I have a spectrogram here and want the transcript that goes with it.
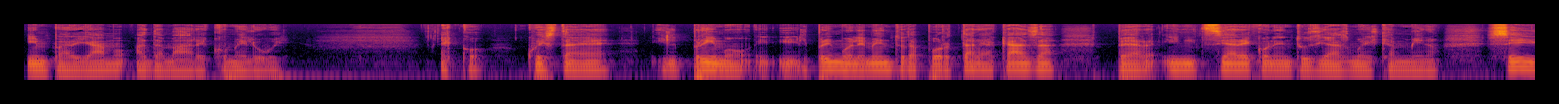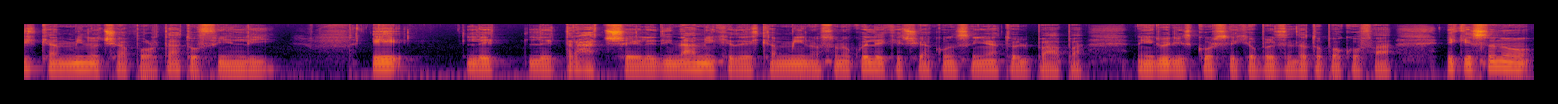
impariamo ad amare come Lui. Ecco, questo è il primo, il primo elemento da portare a casa per iniziare con entusiasmo il cammino. Se il cammino ci ha portato fin lì e le, le, tracce, le dinamiche del cammino sono quelle che ci ha consegnato il Papa nei due discorsi che ho presentato poco fa e che sono,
